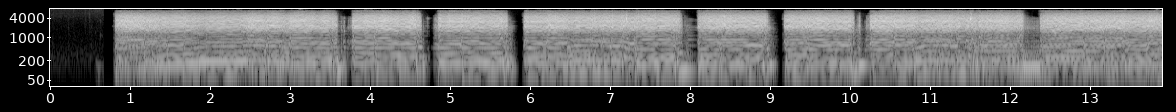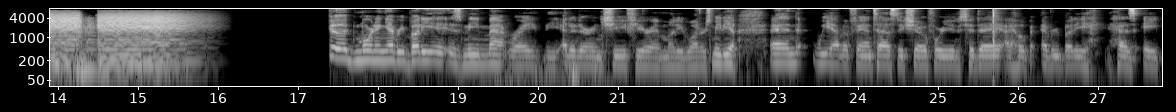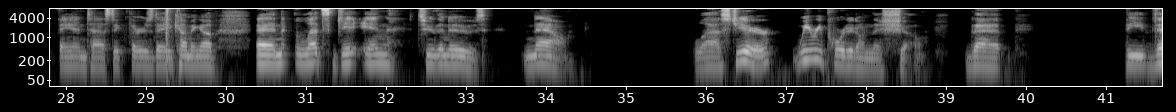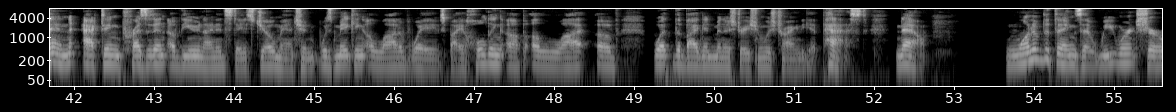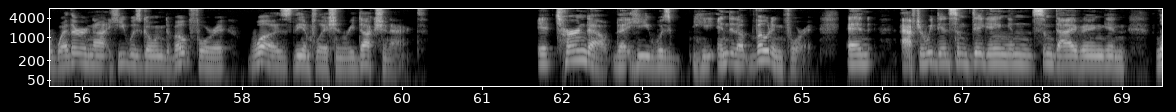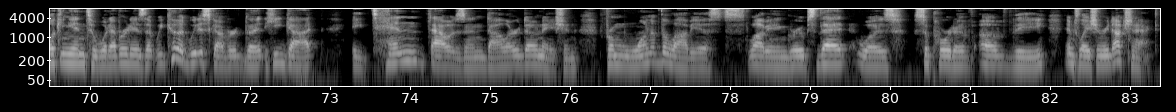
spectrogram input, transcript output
Good morning, everybody. It is me, Matt Wright, the editor in chief here at Muddied Waters Media, and we have a fantastic show for you today. I hope everybody has a fantastic Thursday coming up, and let's get into the news now. Last year, we reported on this show that the then acting president of the United States, Joe Manchin, was making a lot of waves by holding up a lot of what the Biden administration was trying to get passed. Now, one of the things that we weren't sure whether or not he was going to vote for it was the Inflation Reduction Act. It turned out that he was he ended up voting for it. And after we did some digging and some diving and looking into whatever it is that we could, we discovered that he got a $10,000 donation from one of the lobbyists, lobbying groups that was supportive of the Inflation Reduction Act.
